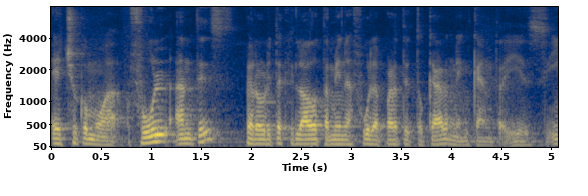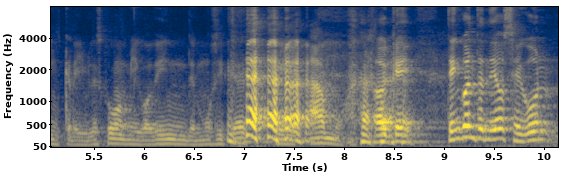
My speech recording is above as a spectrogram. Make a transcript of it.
hecho como a full antes, pero ahorita que lo hago también a full, aparte de tocar, me encanta y es increíble. Es como mi godín de música que amo. Ok, tengo entendido, según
